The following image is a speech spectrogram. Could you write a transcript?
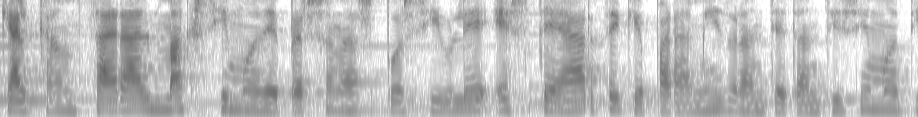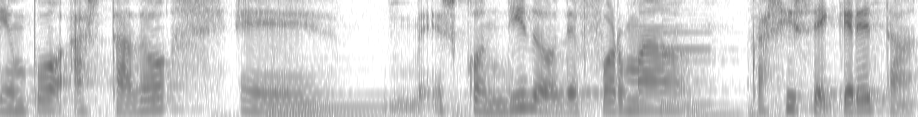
que alcanzara al máximo de personas posible este arte que para mí durante tantísimo tiempo ha estado eh, escondido de forma casi secreta.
